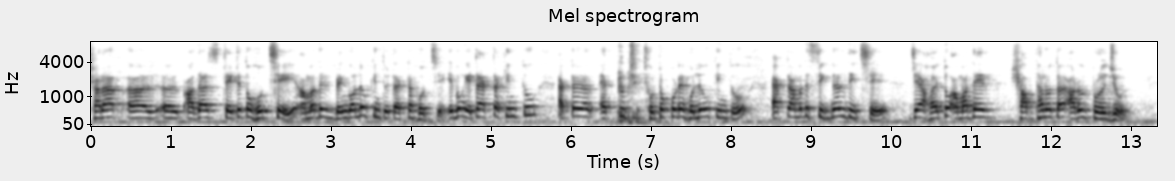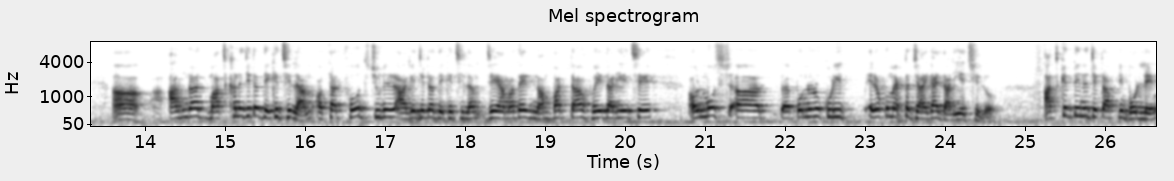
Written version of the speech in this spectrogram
সারা আদার স্টেটে তো হচ্ছেই, আমাদের বেঙ্গলেও কিন্তু এটা একটা হচ্ছে। এবং এটা একটা কিন্তু একটা, একটু ছোট করে হলেও কিন্তু একটা আমাদের সিগন্যাল দিচ্ছে যে হয়তো আমাদের সাবধানতা আরও প্রয়োজন। আমরা মাঝখানে যেটা দেখেছিলাম, অর্থাৎ ফোর্থ জুনের আগে যেটা দেখেছিলাম, যে আমাদের নাম্বারটা হয়ে দাঁড়িয়েছে অলমোস্ট পনেরো কুড়ি, এরকম একটা জায়গায় দাঁড়িয়েছিল। আজকের দিনে যেটা আপনি বললেন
